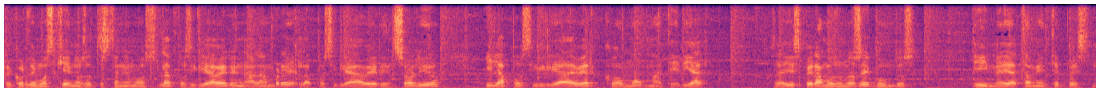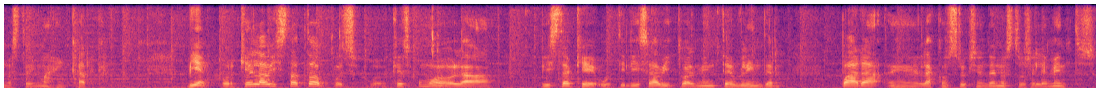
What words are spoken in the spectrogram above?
Recordemos que nosotros tenemos la posibilidad de ver en alambre, la posibilidad de ver en sólido y la posibilidad de ver como material. Ahí esperamos unos segundos e inmediatamente pues nuestra imagen carga. Bien, ¿por qué la vista top? Pues porque es como la vista que utiliza habitualmente Blender para eh, la construcción de nuestros elementos.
